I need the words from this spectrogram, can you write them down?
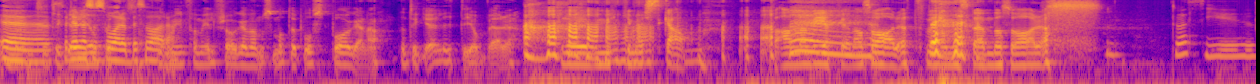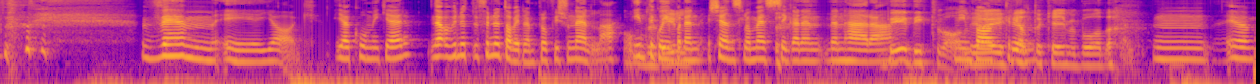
Mm, så för den är så jobbigt svår att besvara. Min familj frågar vem som åt upp ostbågarna. Det tycker jag är lite jobbigare. För det är mycket mer skam. För alla vet redan svaret, men de måste ändå svara. was you. Vem är jag? Jag är komiker. Nu- för nu tar vi den professionella. Om Inte gå in på den känslomässiga, den, den här... Det är ditt val. Min jag är helt okej med båda. Mm, jag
